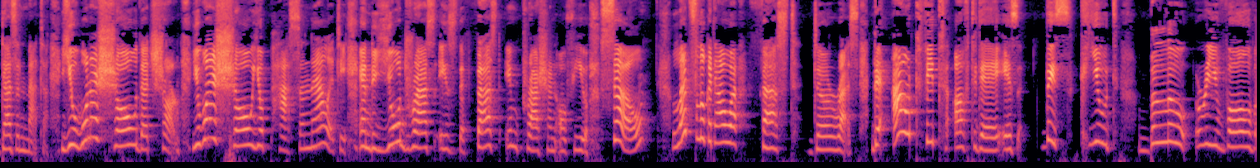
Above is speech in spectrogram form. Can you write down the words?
doesn't matter. You wanna show that charm. You wanna show your personality and your dress is the first impression of you. So let's look at our first dress. The outfit of today is this cute blue revolve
